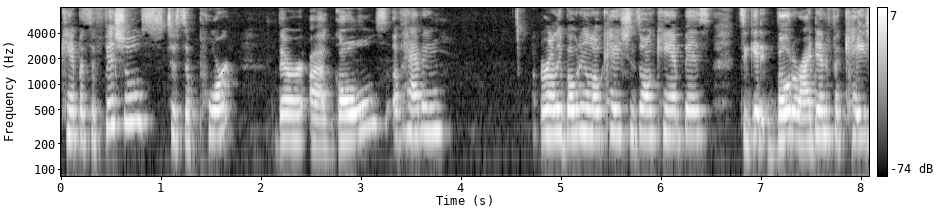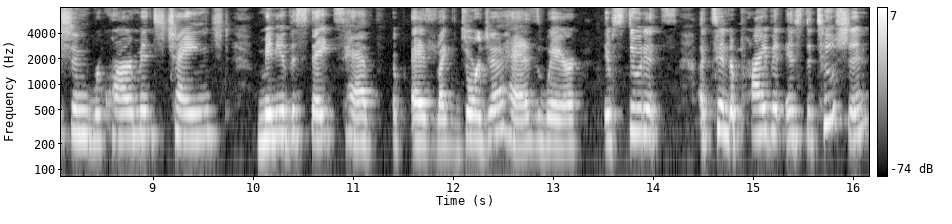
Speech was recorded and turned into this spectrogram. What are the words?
campus officials to support their uh, goals of having early voting locations on campus, to get voter identification requirements changed. Many of the states have, as like Georgia has, where if students attend a private institution,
